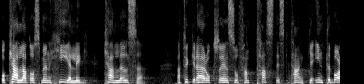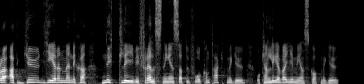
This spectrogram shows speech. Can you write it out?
och kallat oss med en helig kallelse. Jag tycker det här också är en så fantastisk tanke, inte bara att Gud ger en människa nytt liv i frälsningen så att du får kontakt med Gud och kan leva i gemenskap med Gud.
